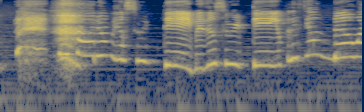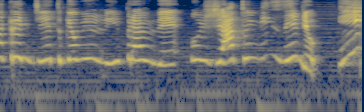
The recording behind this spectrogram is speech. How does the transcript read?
Nessa hora eu, eu surtei, mas eu surtei. Eu falei assim: eu não acredito que eu vivi pra ver o jato invisível. E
